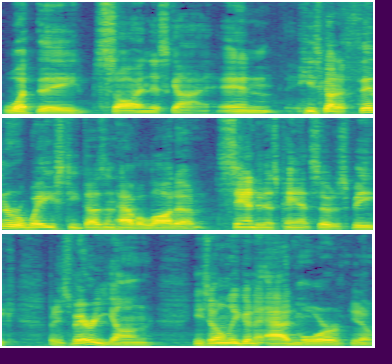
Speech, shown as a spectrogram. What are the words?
what they saw in this guy. And he's got a thinner waist. He doesn't have a lot of sand in his pants, so to speak, but he's very young. He's only going to add more, you know,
